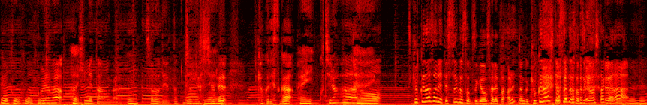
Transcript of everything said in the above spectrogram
ほうほうほう。これは、はい。姫たんがうん。ソロで歌っていらっしゃる曲ですがはい。こちらはあの、曲出されてすぐ卒業された。あれ？なんか曲出してすぐ卒業したからうんうんうん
